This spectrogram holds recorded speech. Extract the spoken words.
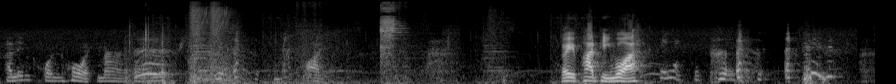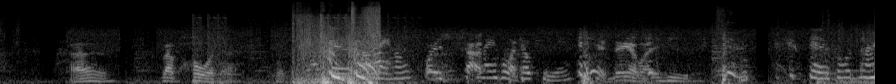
เขาเล่นคนโหดมากเขาเล่นผีอ่อนเฮ้ยพลาดพิงปะวะ ก็อยากจะเเออแบบโหดอะ จออะไรเขาโอ้ยสัตว์ไม่หัวเท่าผีเห็นได้ไงวะไอ้ฮีเจอพูดมาก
